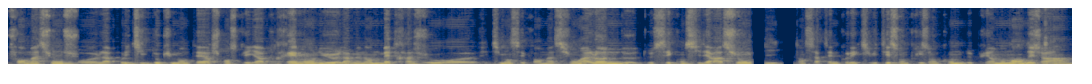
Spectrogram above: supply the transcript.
formations sur la politique documentaire, je pense qu'il y a vraiment lieu là maintenant de mettre à jour euh, effectivement ces formations à l'aune de, ces considérations qui, dans certaines collectivités, sont prises en compte depuis un moment déjà. Hein.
